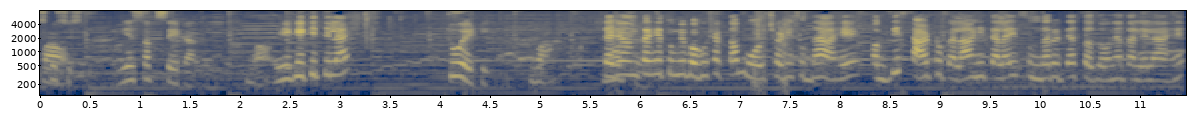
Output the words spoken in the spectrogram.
इसको फूल ये सब सेट आ वाव हे हे कितीला आहे? टू एटी वा त्याच्यानंतर हे तुम्ही बघू शकता मोरछडी सुद्धा आहे. अगदी साठ रुपयाला आणि त्यालाही सुंदररित्या सजवण्यात आलेलं आहे.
